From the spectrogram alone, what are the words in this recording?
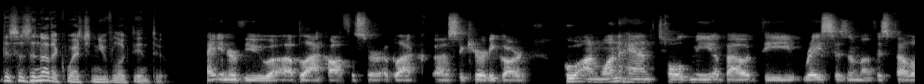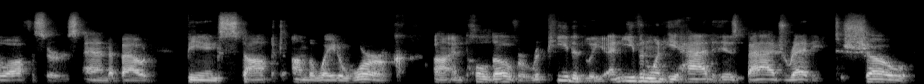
This is another question you've looked into. I interview a black officer, a black uh, security guard, who, on one hand, told me about the racism of his fellow officers and about being stopped on the way to work uh, and pulled over repeatedly. And even when he had his badge ready to show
